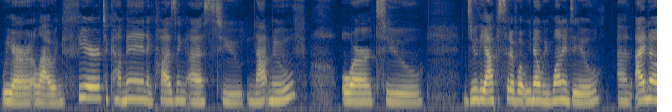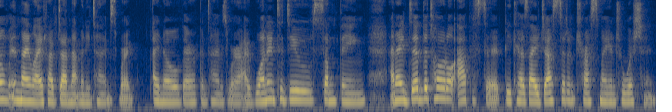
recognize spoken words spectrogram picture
we are allowing fear to come in and causing us to not move or to do the opposite of what we know we want to do. And I know in my life I've done that many times where I, I know there have been times where I wanted to do something and I did the total opposite because I just didn't trust my intuition.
